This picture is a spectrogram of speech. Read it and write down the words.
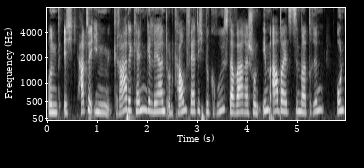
Und ich hatte ihn gerade kennengelernt und kaum fertig begrüßt. Da war er schon im Arbeitszimmer drin und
